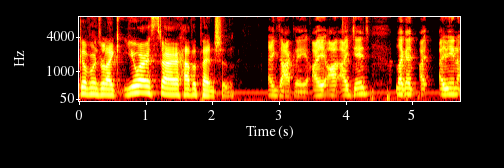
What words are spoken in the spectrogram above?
government were like, you are a star, have a pension. Exactly. I I, I did like I, I I mean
